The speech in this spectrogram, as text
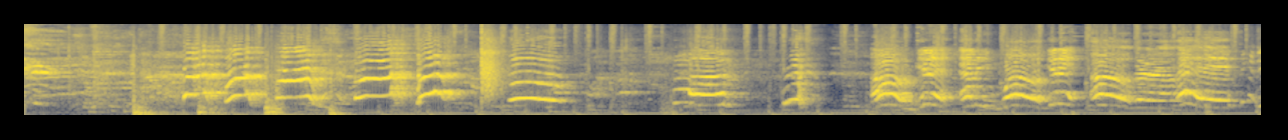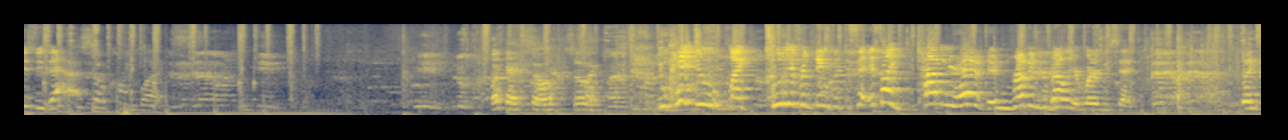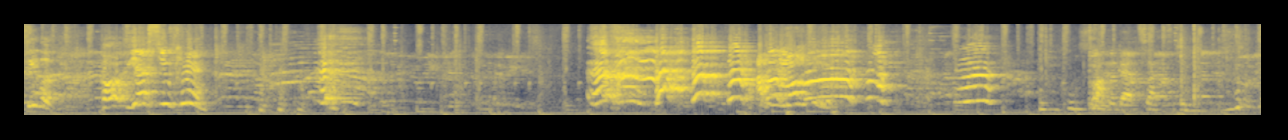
Okay, so so You can't do like two different things with the same. It's like tapping your head and rubbing your belly or whatever you said. like see look. Oh yes you can. Mama got something.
